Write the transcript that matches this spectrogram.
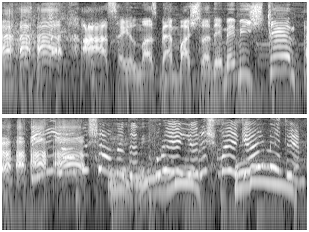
Aa sayılmaz ben başla dememiştim. Yanlış anladın. Buraya yarışmaya gelmedim.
